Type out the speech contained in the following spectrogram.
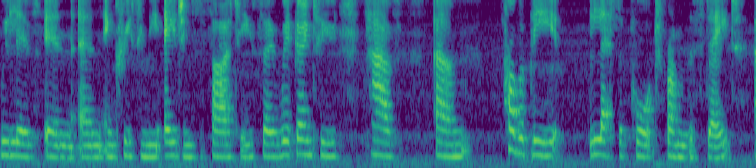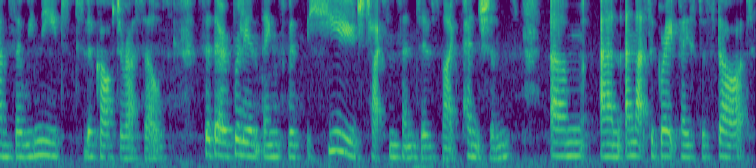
We live in an increasingly aging society, so we're going to have um, probably less support from the state, and so we need to look after ourselves. So there are brilliant things with huge tax incentives like pensions, um, and and that's a great place to start.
